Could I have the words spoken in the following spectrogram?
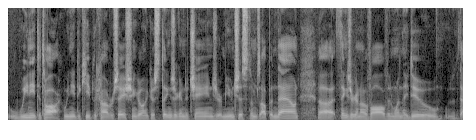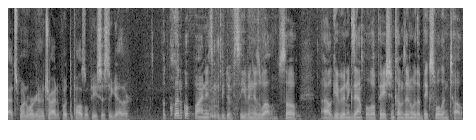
we need to talk. We need to keep the conversation going because things are going to change. Your immune system's up and down. Uh, things are going to evolve. And when they do, that's when we're going to try to put the puzzle pieces together. But clinical findings could be deceiving as well. So I'll give you an example of a patient comes in with a big swollen toe.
